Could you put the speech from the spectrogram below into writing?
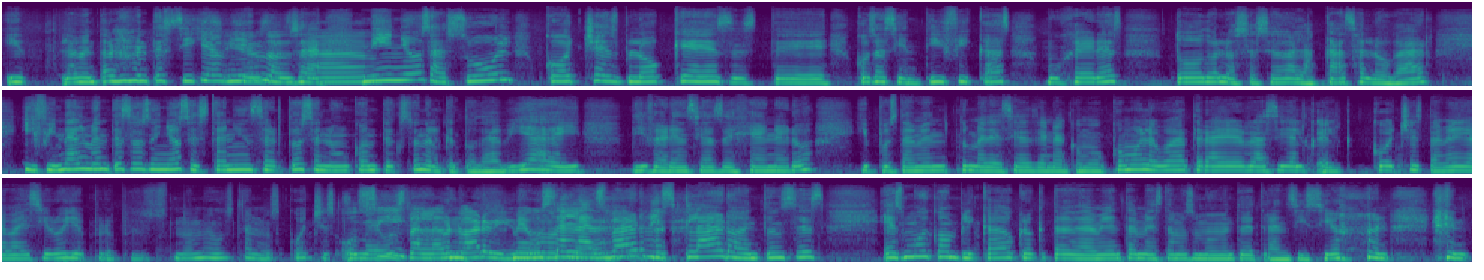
y lamentablemente sigue habiendo, o sea, niños azul, coches, bloques, este, cosas científicas, mujeres, todo lo asociado a la casa, al hogar. Y finalmente esos niños están insertos en un contexto en el que todavía hay diferencias de género y pues también tú me decías, Diana, como, ¿cómo le voy a traer así el, coche? También ella va a decir, oye, pero pues no me gustan los coches. O me gustan las Barbies. Me gustan las Barbies, claro. Entonces es muy complicado. Creo que también, también estamos en un momento de transición en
